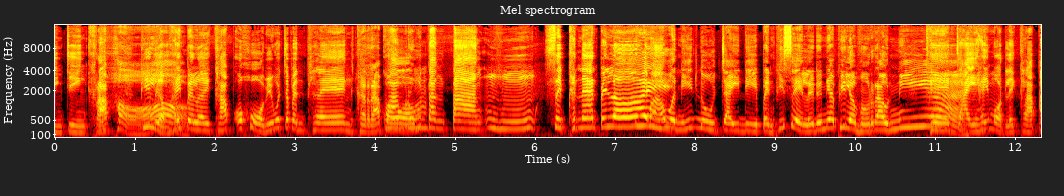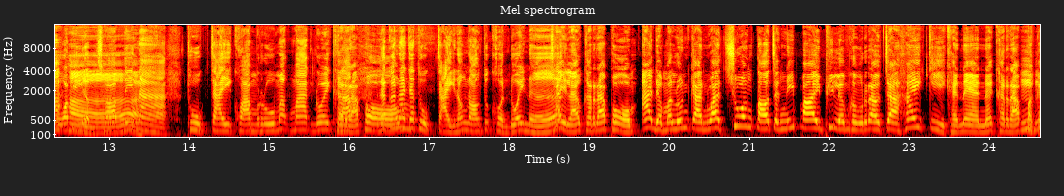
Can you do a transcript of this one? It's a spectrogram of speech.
จริง ๆ ครับอ๋อพี่เหลือมให้ไปเลยครับ โอ้โหไม่ว่าจะเป็นเพลงครับความผมรู้ต่างๆ อือหือสิบคะแนนไปเลยว้าววันนี้ดูใจดีเป็นพิเศษเลยนะเนี่ยพี่เหลือมของเราเนี่ยเทใจให้หมดเลยครับเพราะว่าอ่าฮะพี่เหลือมชอบนี่นาถูกใจความรู้มากๆด้วยครัครับผมแล้วก็น่าจะถูกใจน้องๆทุกคนด้วยเนอะใช่แล้วครับผมอะเดี๋ยวมาลุ้นกันว่าช่วงต่อจากนี้ไปพี่เหลิมของเราจะให้กี่คะแนนนะครับ ปก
